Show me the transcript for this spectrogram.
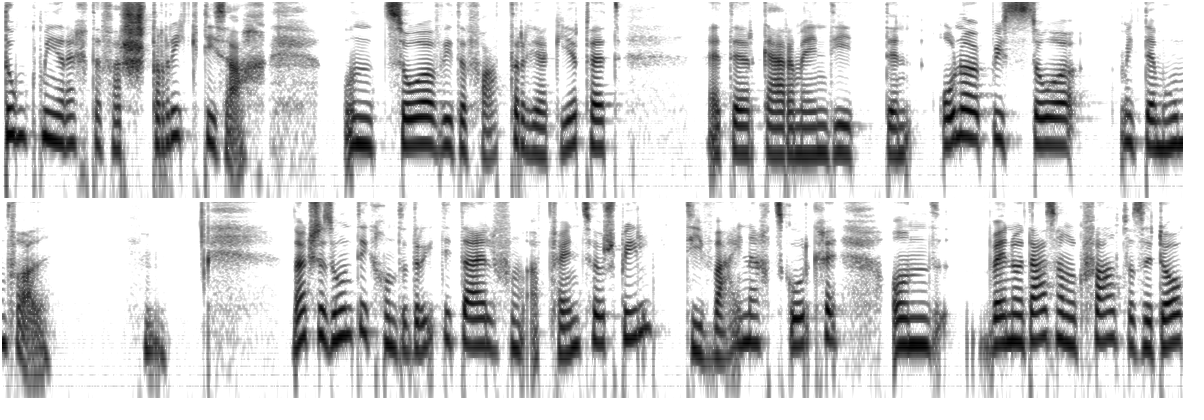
Dunk mir recht eine verstrickte Sache. Und so wie der Vater reagiert hat, hat er Germendi dann auch noch etwas zu tun mit dem Unfall. Hm. Nächsten Sonntag kommt der dritte Teil vom Adventshörspiel, die Weihnachtsgurke. Und wenn euch das einmal gefällt, was ihr hier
